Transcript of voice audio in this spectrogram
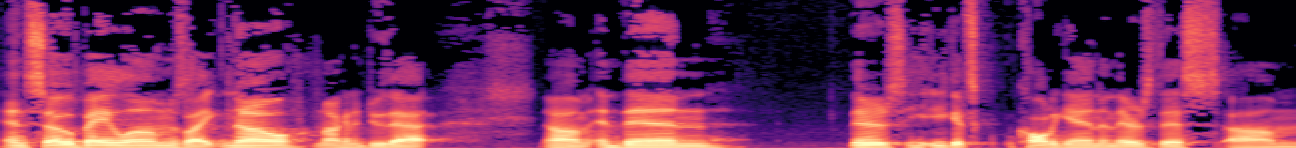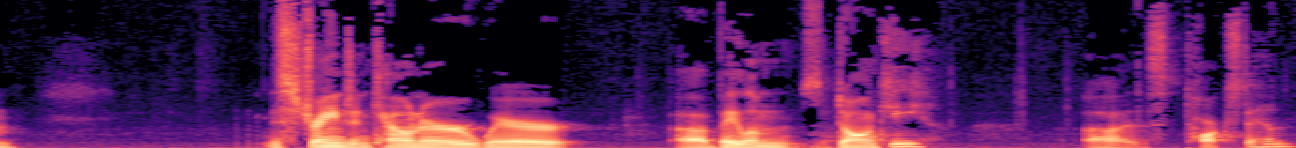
And so Balaam's like, No, I'm not going to do that. Um, and then there's he gets called again, and there's this um, this strange encounter where uh, Balaam's donkey uh, talks to him.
